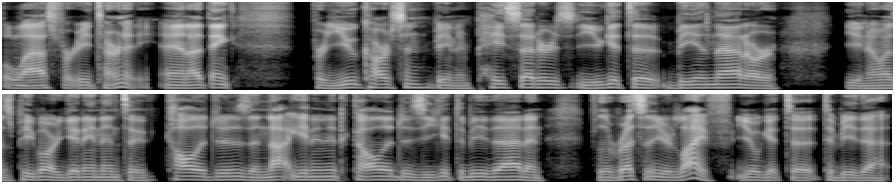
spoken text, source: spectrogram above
last for eternity. And I think for you, Carsen, being in pace setters, you get to be in that or you know, as people are getting into colleges and not getting into colleges, you get to be that, and for the rest of your life, you'll get to to be that.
